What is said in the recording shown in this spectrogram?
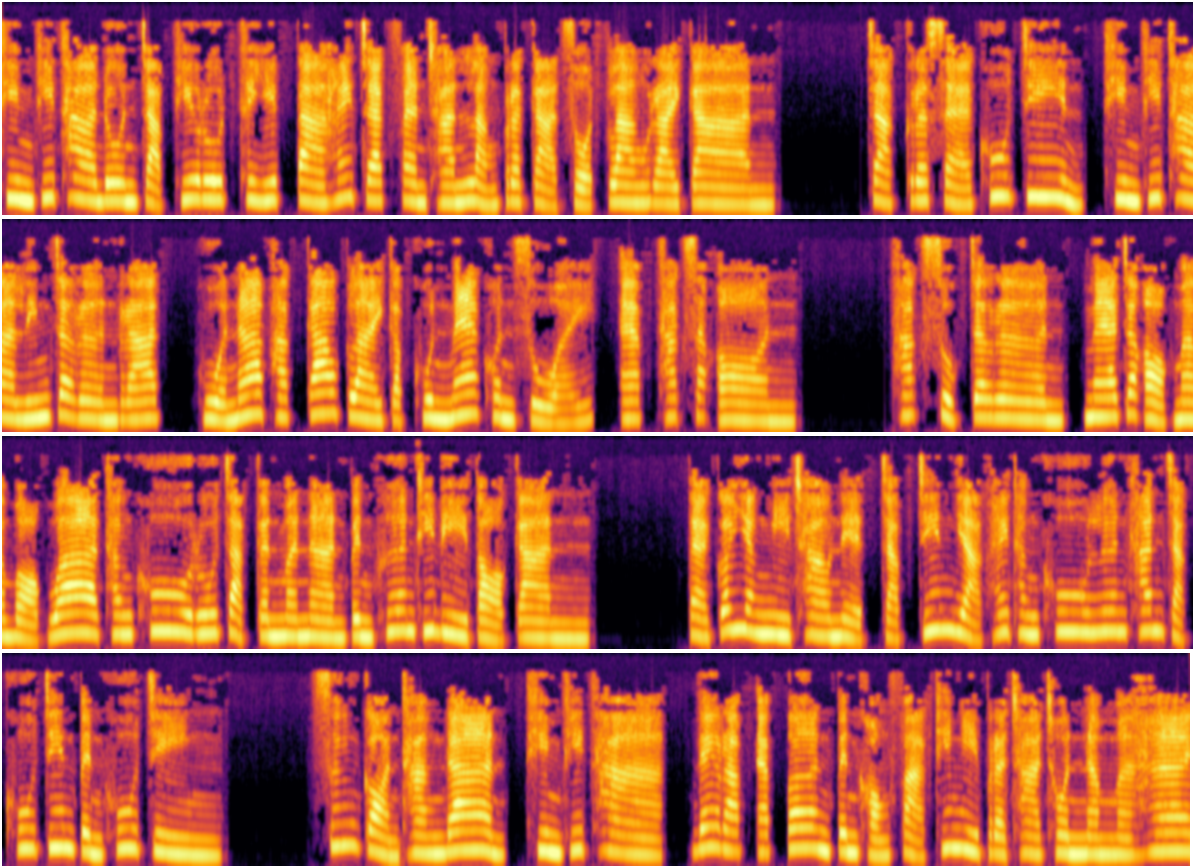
ทิมพิธาโดนจับพิรุษขยิบตาให้แจ็คแฟนฉันหลังประกาศโสดกลางรายการ จากกระแสคู่จีน ทิมพิธาลิ้มเจริญรัตหัวหน้าพักก้าวไกลกับคุณแม่คนสวย แอปทักษะออนพักสุขเจริญ แม้จะออกมาบอกว่าทั้งคู่รู้จักกันมานานเป็นเพื่อนที่ดีต่อกัน แต่ก็ยังมีชาวเน็ตจับจิ้นอยากให้ทั้งคู่เลื่อนขั้นจากคู่จิ้นเป็นคู่จริง ซึ่งก่อนทางด้านทีมพิธา ได้รับแอปเปิลเป็นของฝากที่มีประชาชนนำมาให้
